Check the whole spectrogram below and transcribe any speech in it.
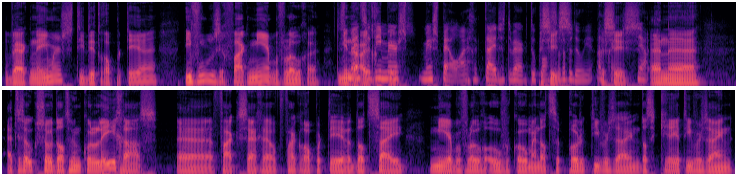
werknemers die dit rapporteren... die voelen zich vaak meer bevlogen. Dus minder mensen die meer, meer spel eigenlijk tijdens het werk toepassen, Precies. dat bedoel je? Oké, Precies. Ja. En eh, het is ook zo dat hun collega's eh, vaak zeggen, of vaak rapporteren dat zij meer bevlogen overkomen en dat ze productiever zijn, dat ze creatiever zijn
